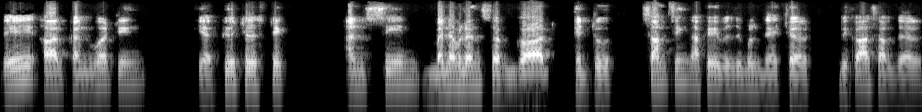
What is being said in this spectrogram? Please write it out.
they are converting a futuristic, unseen benevolence of God into something of a visible nature because of their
